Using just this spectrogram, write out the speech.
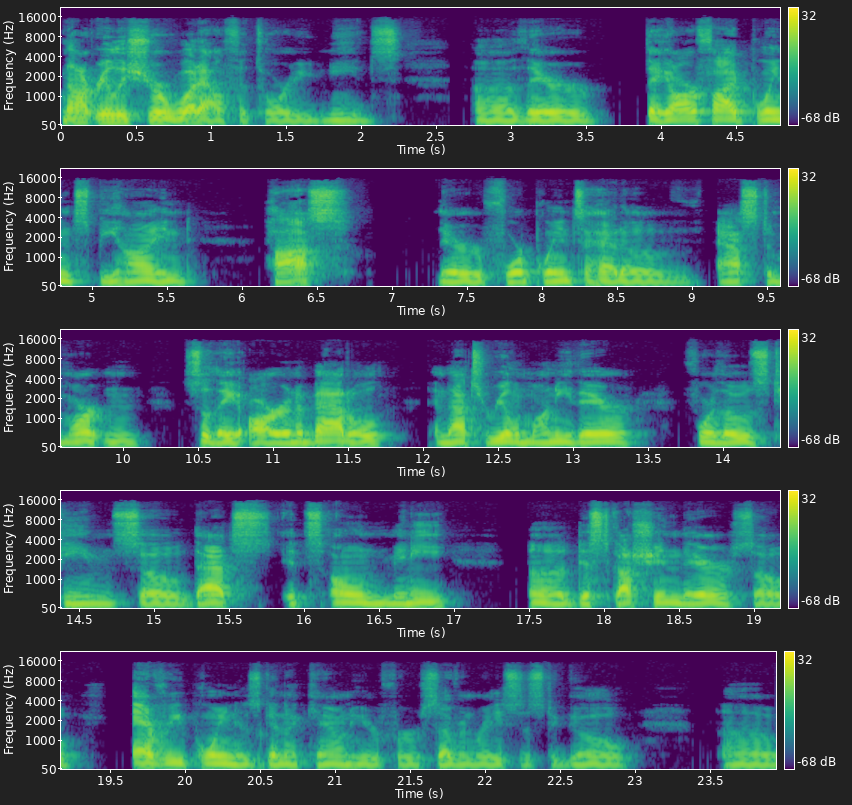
not really sure what AlphaTauri needs uh, they're they are five points behind Haas. They're four points ahead of Aston Martin, so they are in a battle, and that's real money there for those teams. So that's its own mini uh, discussion there. So every point is going to count here for seven races to go. Uh,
